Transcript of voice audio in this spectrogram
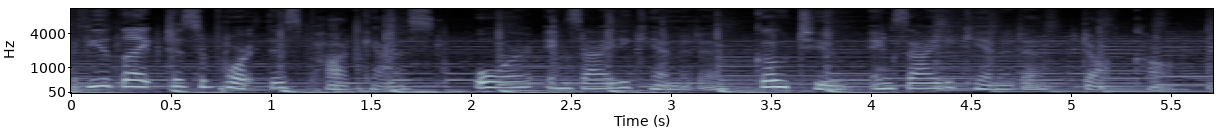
If you'd like to support this podcast or Anxiety Canada, go to anxietycanada.com.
